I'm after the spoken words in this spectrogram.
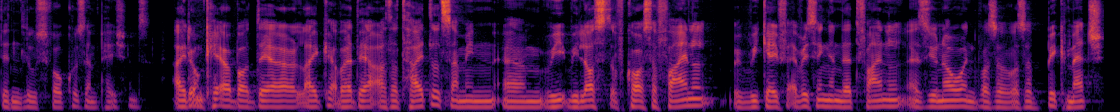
didn't lose focus and patience. I don't care about their like about their other titles. I mean, um, we we lost, of course, a final. We gave everything in that final, as you know, and was a was a big match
